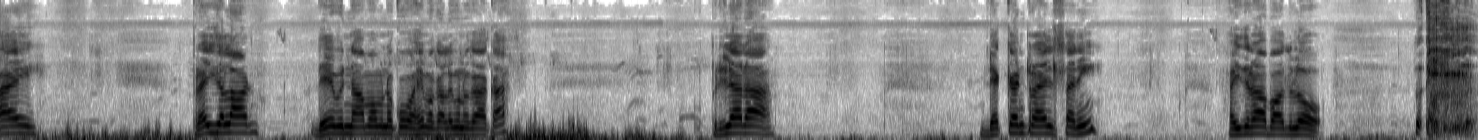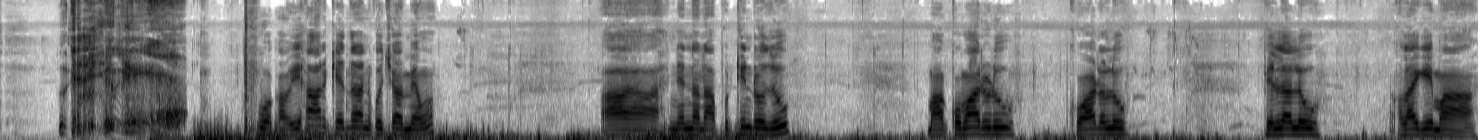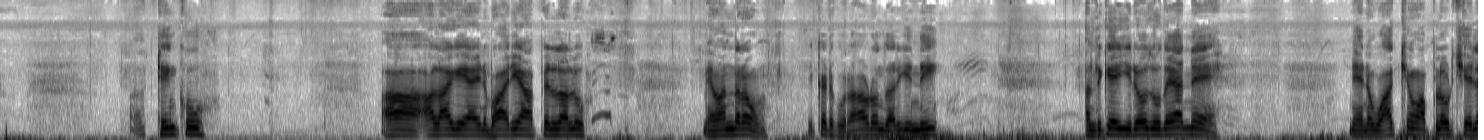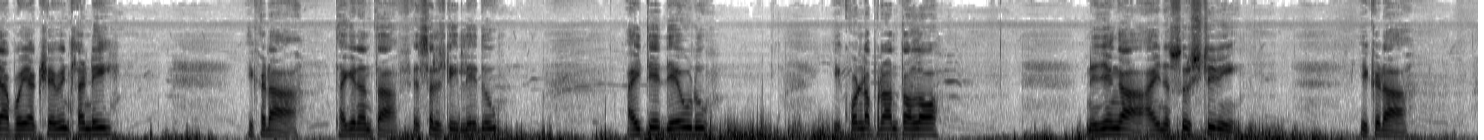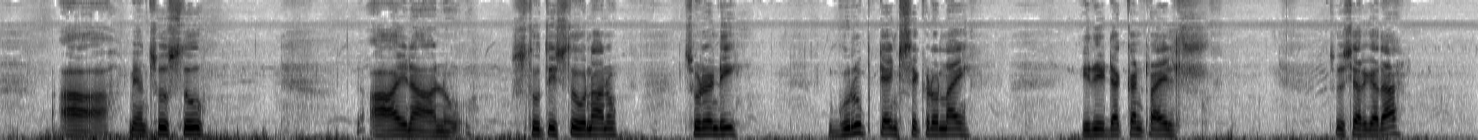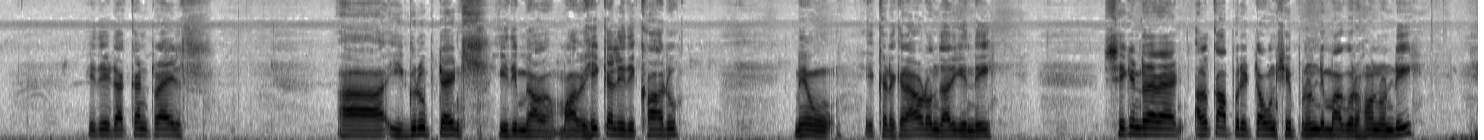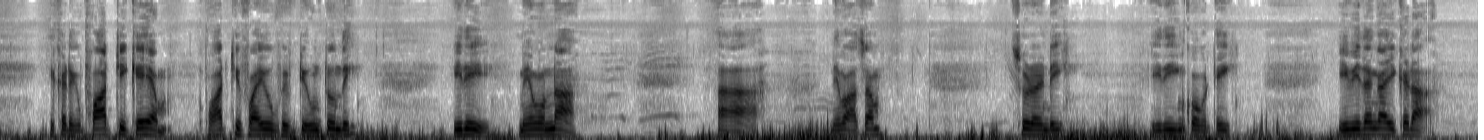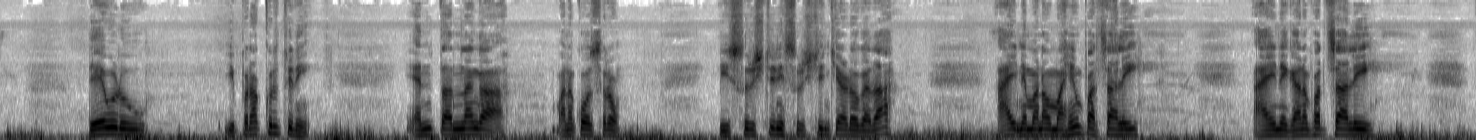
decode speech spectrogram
Hi. Praise అలాడ్ దేవుని నామమునకు మహిమ కలుగునుగాక ప్రిలారా డెక్కన్ ట్రయల్స్ అని హైదరాబాదులో ఒక విహార కేంద్రానికి వచ్చాము మేము. నిన్న నా పుట్టినరోజు. మా కుమారుడు కోడలు పిల్లలు అలాగే మా టెంకు అలాగే ఆయన భార్య పిల్లలు మేమందరం ఇక్కడకు రావడం జరిగింది. అందుకే ఈరోజు ఉదయాన్నే నేను వాక్యం అప్లోడ్ చేయలేకపోయా క్షమించండి. ఇక్కడ తగినంత ఫెసిలిటీ లేదు. అయితే దేవుడు ఈ కొండ ప్రాంతంలో నిజంగా ఆయన సృష్టిని ఇక్కడ మేము చూస్తూ ఆయనను స్థుతిస్తూ ఉన్నాను. చూడండి గ్రూప్ టెంట్స్ ఇక్కడ ఉన్నాయి ఇది డక్కన్ ట్రయల్స్. చూశారు కదా? ఇది డక్కన్ ట్రయల్స్. ఈ గ్రూప్ టెంట్స్ ఇది మా మా వెహికల్ ఇది కారు. మేము ఇక్కడికి రావడం జరిగింది. సికింద్రాబాద్ అల్కాపురి టౌన్షిప్ నుండి మా గృహం నుండి ఇక్కడికి forty KM forty five fifty ఉంటుంది. ఇది మేమున్న నివాసం. చూడండి ఇది ఇంకొకటి. ఈ విధంగా ఇక్కడ దేవుడు ఈ ప్రకృతిని ఎంత అందంగా మన కోసరం ఈ సృష్టిని సృష్టించాడో కదా ఆయన్ని మనం మహిమపరచాలి ఆయన్ని గణపరచాలి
